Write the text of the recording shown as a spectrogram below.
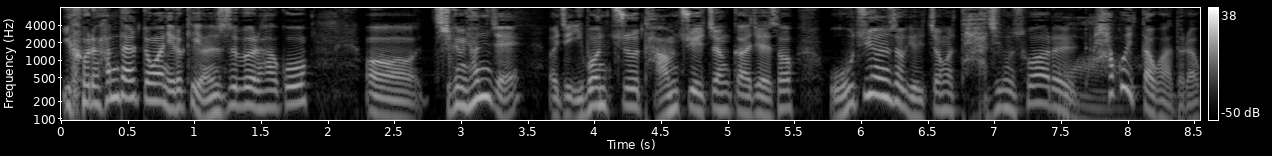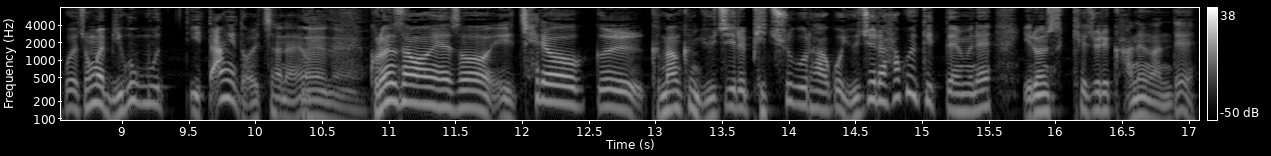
이거를 한 달 동안 이렇게 연습을 하고 어, 지금 현재 이제 이번 주 다음 주 일정까지 해서 5주 연속 일정을 다 지금 소화를 와. 하고 있다고 하더라고요. 정말 미국 이 땅이 넓잖아요. 네네. 그런 상황에서 이 체력을 그만큼 유지를 비축을 하고 유지를 하고 있기 때문에 이런 스케줄이 가능한데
